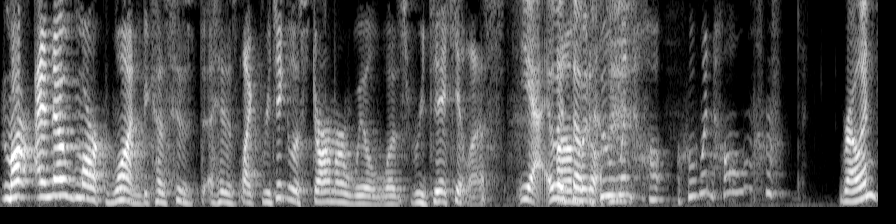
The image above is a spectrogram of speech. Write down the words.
Mark, I know Mark won because his his like ridiculous Dharma wheel was ridiculous. Yeah, it was Um, so but cool. who went home? Who went home? Rowan.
